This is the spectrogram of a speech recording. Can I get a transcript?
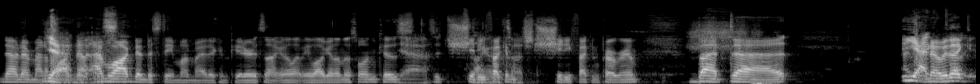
No, never mind. I'm, Yeah, logged, no, in. I'm logged into Steam on my other computer. It's not gonna let me log in on this one because Yeah, it's a shitty fucking touch. shitty fucking program. But uh, yeah, I no, can like.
